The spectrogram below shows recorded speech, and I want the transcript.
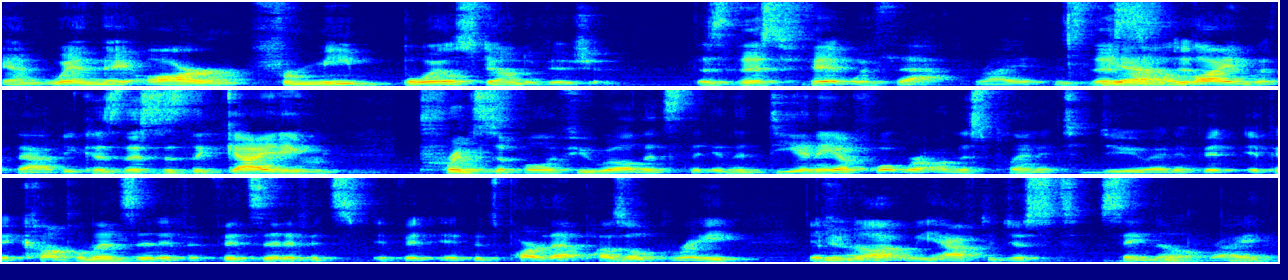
and when they are, for me, boils down to vision. Does this fit with that, right? Does this Yeah. align with that? Because this is the guiding principle, if you will, that's the, in the DNA of what we're on this planet to do. And if it if it complements it, if it fits it, if it's if it if it's part of that puzzle, great. If Yeah. not, we have to just say no, right?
